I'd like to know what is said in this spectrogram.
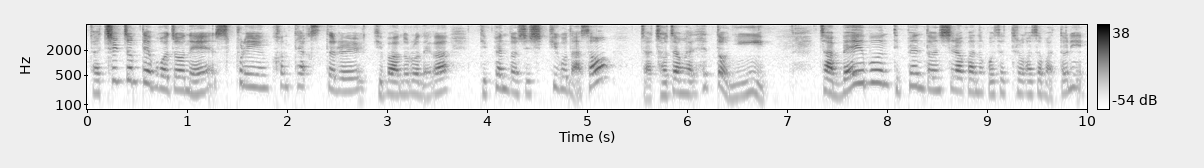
자, 7점대 버전의 스프링 컨텍스트를 기반으로 내가 디펜던시 시키고 나서 자, 저장을 했더니 자, 메이븐 디펜던시라고 하는 곳에 들어가서 봤더니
